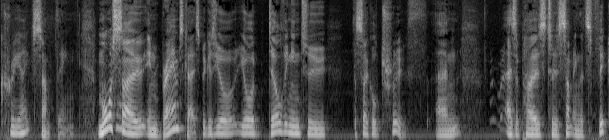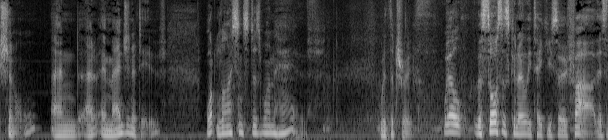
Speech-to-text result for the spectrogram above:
create something. More so in Bram's case, because you're you're delving into the so-called truth, and as opposed to something that's fictional and uh, imaginative. What license does one have with the truth? Well, the sources can only take you so far. There's,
